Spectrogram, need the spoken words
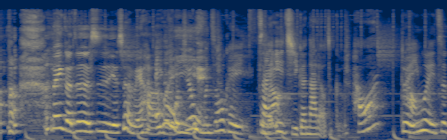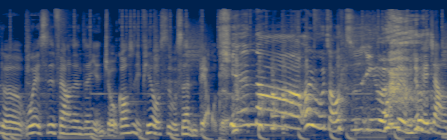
那个真的是也是很美好的回忆。欸，我觉得我们之后可以再一集跟大家聊这个。好啊。对，因为这个我也是非常认真研究。我告诉你，披头士我是很屌的。天哪！哎呦，我找到知音了。对，我们就可以讲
